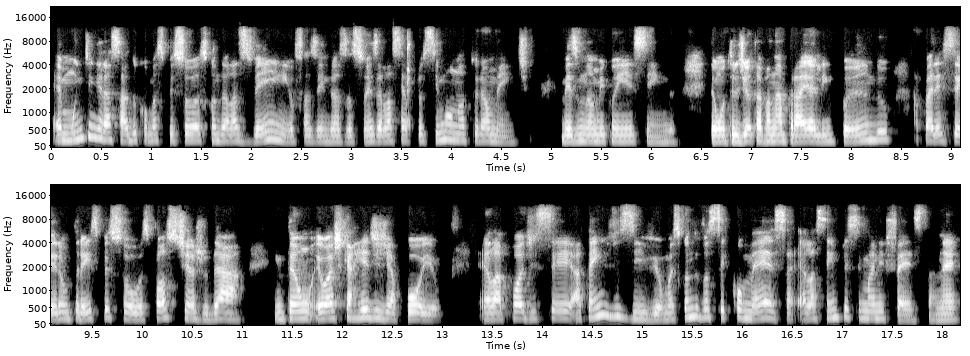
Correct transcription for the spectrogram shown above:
é muito engraçado como as pessoas, quando elas veem eu fazendo as ações, elas se aproximam naturalmente mesmo não me conhecendo. Então, outro dia eu estava na praia limpando, apareceram três pessoas, posso te ajudar? Então, eu acho que a rede de apoio, ela pode ser até invisível, mas quando você começa, ela sempre se manifesta, né?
